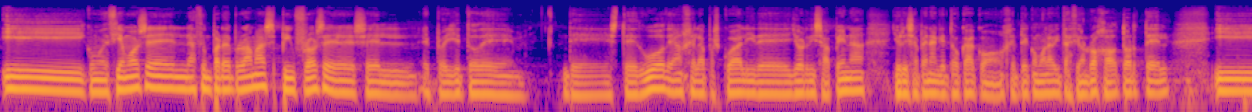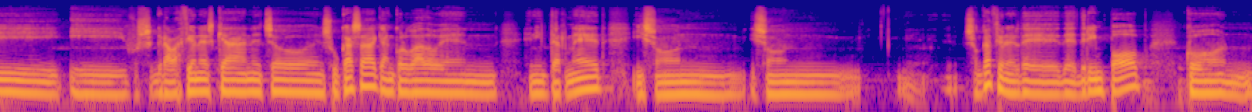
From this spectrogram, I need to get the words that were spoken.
Y como decíamos hace un par de programas, Pink Frost es el, proyecto de, este dúo de Ángela Pascual y de Jordi Sapena. Jordi Sapena que toca con gente como La Habitación Roja o Tortel y, pues, grabaciones que han hecho en su casa, que han colgado en, internet y son, y son, son canciones de, de Dream Pop con,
